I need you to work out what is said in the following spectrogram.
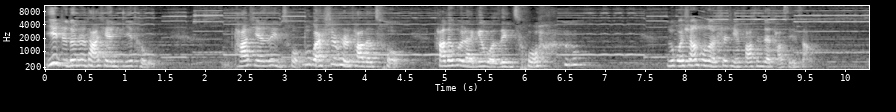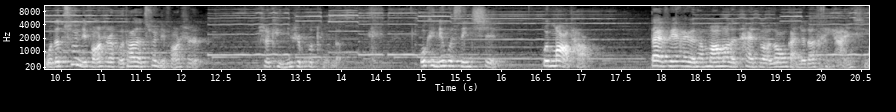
一直都是他先低头，他先认错，不管是不是他的错。他都会来给我认错。如果相同的事情发生在他身上，我的处理方式和他的处理方式是肯定是不同的。我肯定会生气，会骂他。戴飞还有他妈妈的态度让我感觉到很安心。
